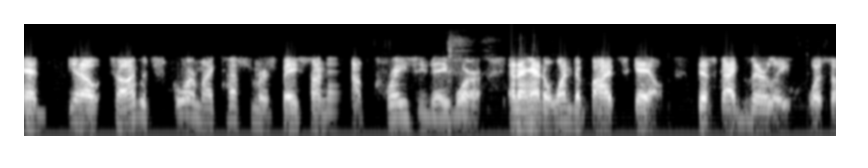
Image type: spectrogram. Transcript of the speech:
and you know, so I would score my customers based on how crazy they were, and I had a one to five scale. This guy clearly was a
